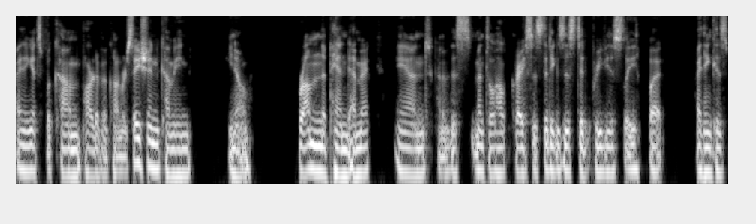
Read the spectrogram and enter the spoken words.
I think it's become part of a conversation coming, you know, from the pandemic and kind of this mental health crisis that existed previously, but I think has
